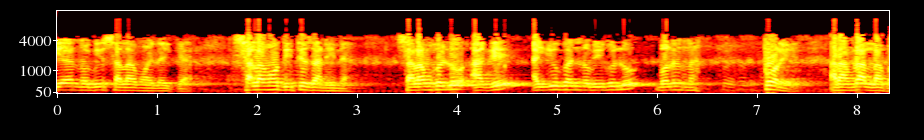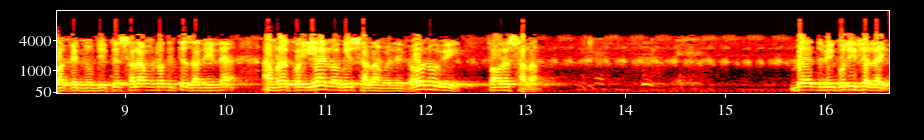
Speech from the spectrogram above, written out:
ইয়া নবী সালাম আলাইকা। সালামও দিতে জানি না। সালাম হইল আগে আইয়ুবান নবী হইল বলেন না, পরে। আর আমরা আল্লাহ পাকের নবীকে সালামটা দিতে জানি না। আমরা কই, ইয়া নবী সালাম আলাইকা, ও নবী, তোমার সালাম। বেদবি করি ফেলাই।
